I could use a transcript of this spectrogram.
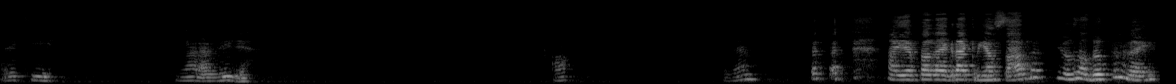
Olha aqui, que maravilha. Aí é para alegrar a criançada e os adultos também.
